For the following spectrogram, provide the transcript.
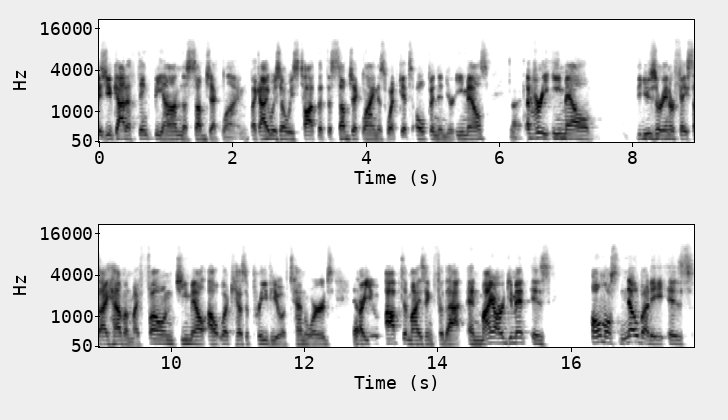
is you've got to think beyond the subject line. Like I was always taught that the subject line is what gets opened in your emails. Right. Every email user interface I have on my phone, Gmail, Outlook has a preview of 10 words. Yep. Are you optimizing for that? And my argument is almost nobody is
